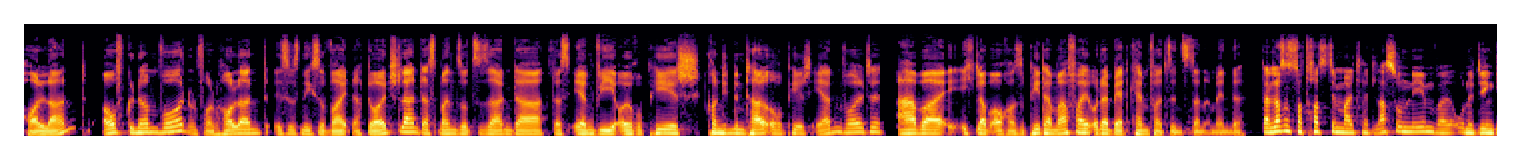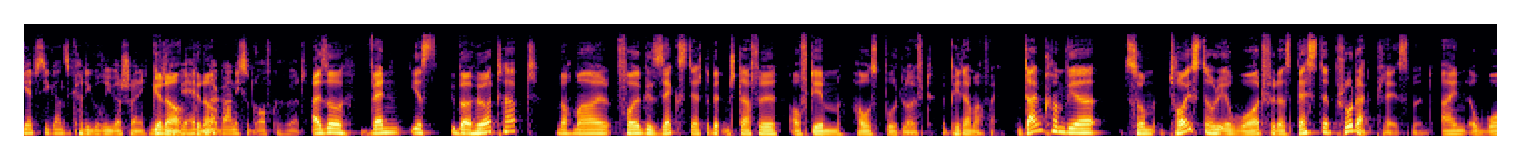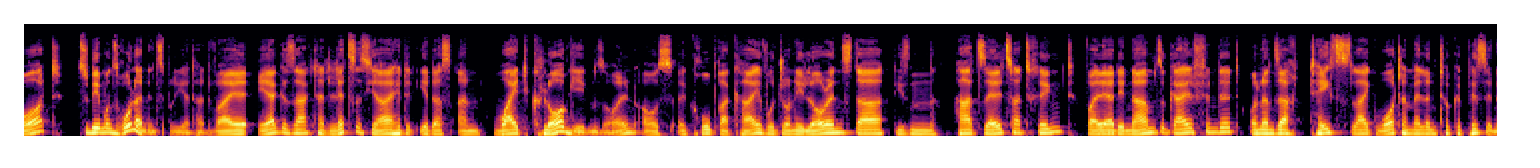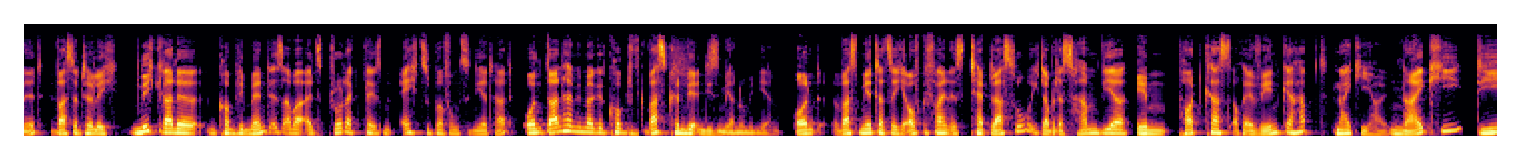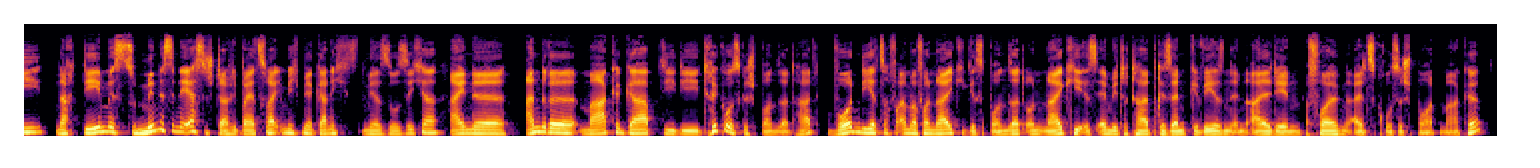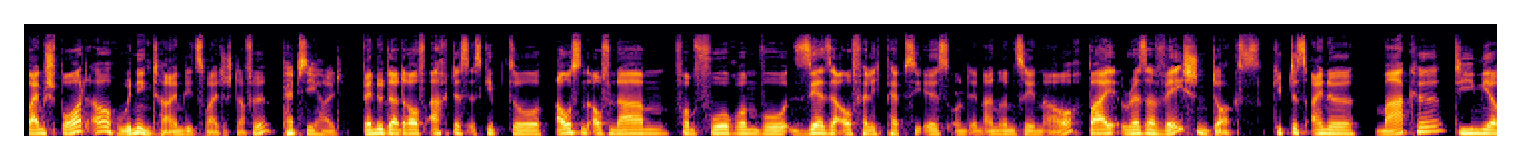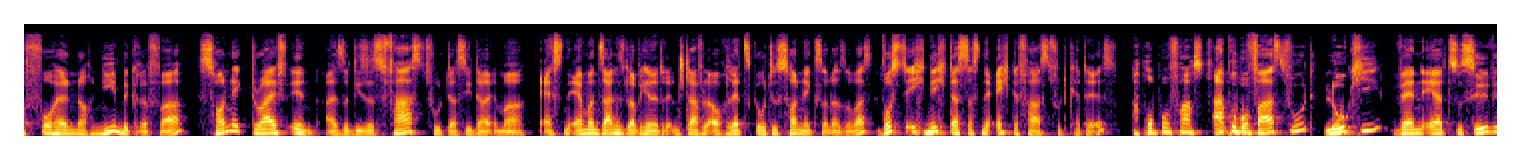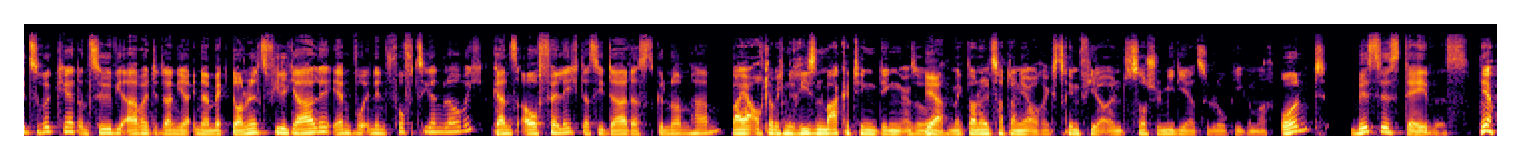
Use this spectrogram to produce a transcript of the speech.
Holland aufgenommen worden und von Holland ist es nicht so weit nach Deutschland, dass man sozusagen da das irgendwie europäisch, kontinentaleuropäisch erden wollte. Aber ich glaube auch, also Peter Maffay oder Bert Kempfert sind es dann am Ende. Dann lass uns doch trotzdem mal Ted Lasso nehmen, weil ohne den gäbe es die ganze Kategorie wahrscheinlich nicht. Genau, Wir hätten genau. da gar nicht so drauf gehört. Also, wenn ihr es überhört habt, nochmal Folge 6 der dritten Staffel auf dem Hausboot läuft. Peter Maffay. Dann kommen wir zum Toy Story Award für das beste Product Placement. Ein Award, zu dem uns Roland inspiriert hat, weil er gesagt hat, letztes Jahr hättet ihr das an White Claw geben sollen aus äh, Cobra Kai, wo Johnny Lawrence da diesen Hart Seltzer trinkt, weil er den Namen so geil findet und dann sagt, tastes like watermelon took a piss in it, was natürlich nicht gerade ein Kompliment ist, aber als Product Placement echt super funktioniert hat. Und dann haben wir mal geguckt, was können wir in diesem Jahr nominieren. Und was mir tatsächlich aufgefallen ist, Ted Lasso, ich glaube, das haben wir im Podcast auch erwähnt gehabt, Nike halt. Nike, die, nachdem es zumindest in der ersten Staffel, bei der zweiten bin ich mir gar nicht mehr so sicher, eine andere Marke gab, die die Trikots gesponsert hat, wurden die jetzt auf einmal von Nike gesponsert und Nike ist irgendwie total präsent gewesen in all den Folgen als große Sportmarke. Beim Sport auch Winning Time, die zweite Staffel. Pepsi halt. Wenn du da drauf achtest, es gibt so Außenaufnahmen vom Forum, wo sehr, sehr auffällig Pepsi ist und in anderen Szenen auch. Bei Reservation Dogs gibt es eine Marke, die mir vorher noch nie ein Begriff war. Sonic Drive-In, also dieses Fast Food, das sie da immer essen. Irgendwann sagen sie, glaube ich, in der dritten Staffel auch Let's Go to Sonics oder sowas. Wusste ich nicht, dass das eine echte Fast Food-Kette ist. Apropos Fast Food. Apropos Fast Food, Loki, wenn er zu Sylvie zurückkehrt und Sylvie arbeitet dann ja in der McDonalds-Filiale irgendwo in den 50ern, glaube ich. Ganz auffällig, dass sie da das genommen haben. War ja auch, glaube ich, ein riesen Marketing-Ding. Also Ja. McDonalds hat dann ja auch extrem viel Social Media zu Loki gemacht. Und Mrs. Davis. Ja.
